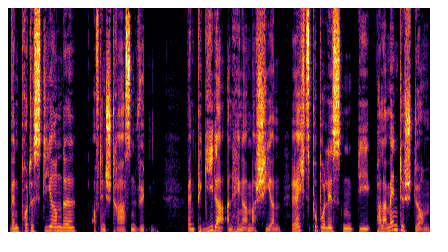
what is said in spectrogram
wenn Protestierende auf den Straßen wüten, wenn Pegida-Anhänger marschieren, Rechtspopulisten die Parlamente stürmen,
